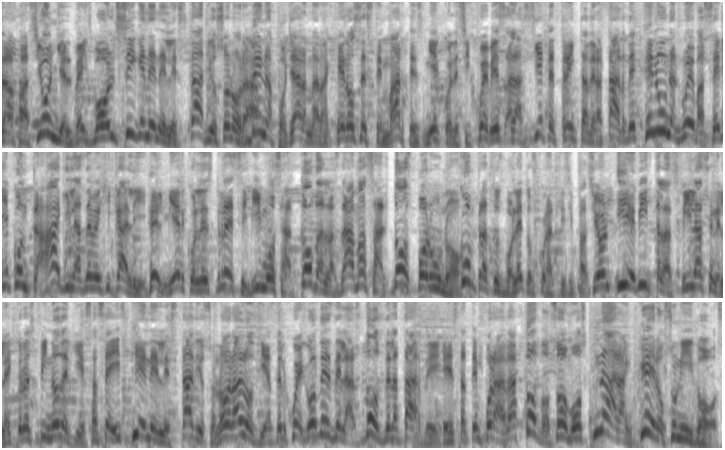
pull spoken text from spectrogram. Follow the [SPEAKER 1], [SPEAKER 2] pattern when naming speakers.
[SPEAKER 1] La pasión y el béisbol siguen en el Estadio Sonora. Ven a apoyar a Naranjeros este martes, miércoles y jueves a las 7.30 de la tarde en una nueva serie contra Águilas de Mexicali. El miércoles recibimos a todas las damas al 2x1. Compra tus boletos con anticipación y evita las filas en el de 10 a 6 y en el Estadio Sonora los días del juego desde las 2 de la tarde. Esta temporada todos somos Naranjeros Unidos.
